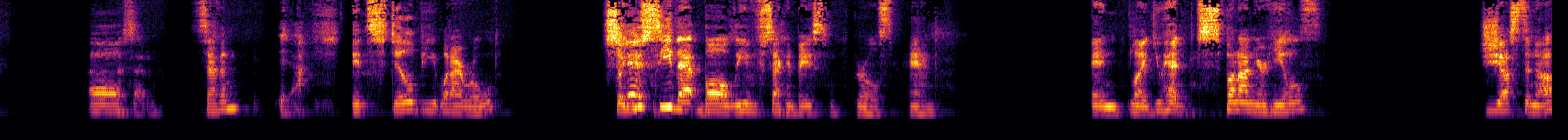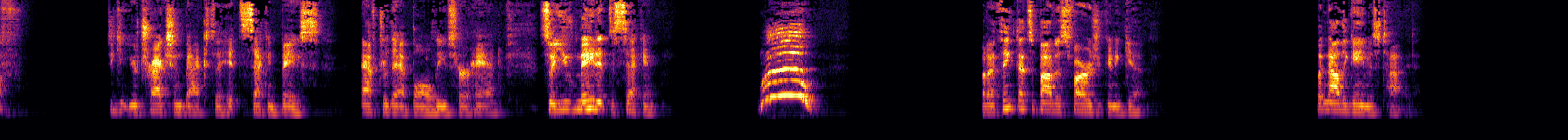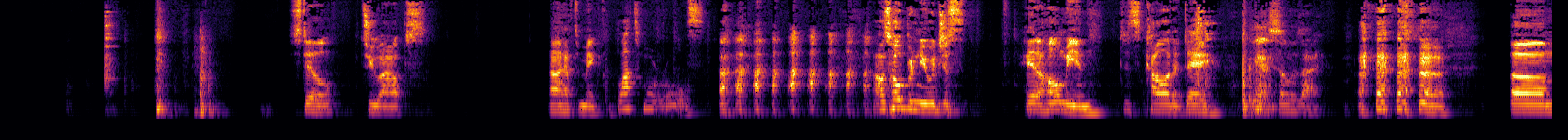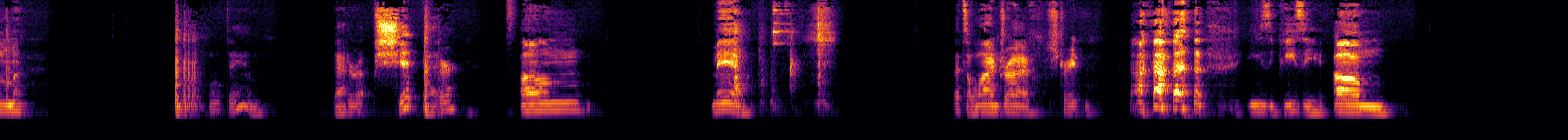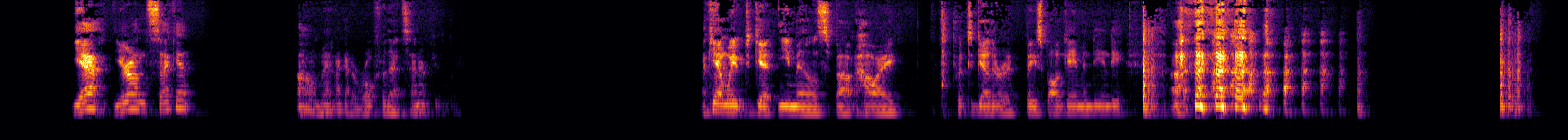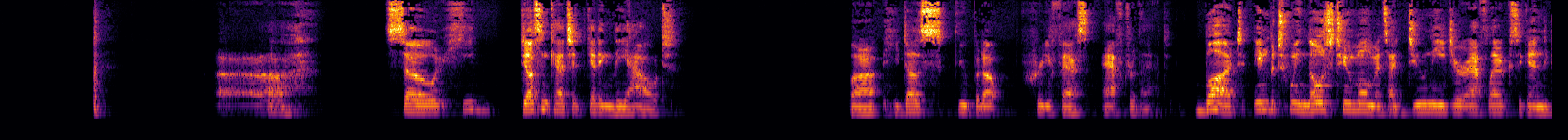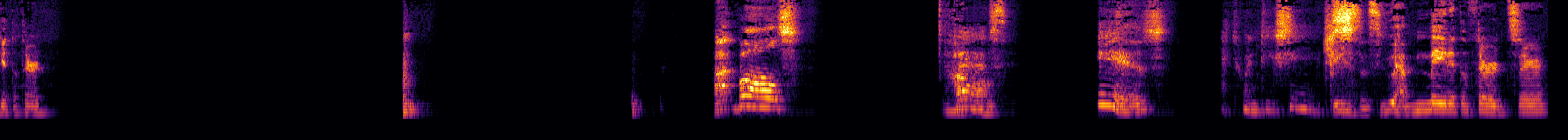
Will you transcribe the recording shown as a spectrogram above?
Uh, seven. Seven. Yeah. It still beat what I rolled. So Shit. you see that ball leave second base girl's hand. And like you had spun on your heels just enough to get your traction back to hit second base after that ball leaves her hand. So you've made it to second. Woo! But I think that's about as far as you're going to get. But now the game is tied. Still, two outs. Now I have to make lots more rolls. I was hoping you would just hit a homie and just call it a day. Yeah, so was I. um. Well, damn. Batter up. Shit, batter. Um. Man. That's a line drive. Straight. Easy peasy. Um. Yeah, you're on second. Oh man, I gotta roll for that center fielder. I can't wait to get emails about how I put together a baseball game in D and D. Uh, So he doesn't catch it getting the out, but he does scoop it up pretty fast after that. But in between those two moments, I do need your athletics again to get the third. Hot balls. Hot That balls. Is a 26. Jesus, you have made it the third, sir.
